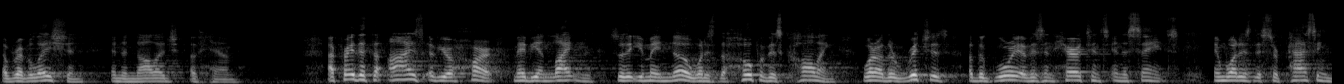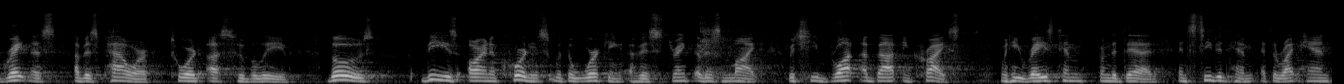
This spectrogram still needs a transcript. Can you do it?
of revelation, and the knowledge of him. I pray that the eyes of your heart may be enlightened, so that you may know what is the hope of his calling, what are the riches of the glory of his inheritance in the saints and what is the surpassing greatness of his power toward us who believe. Those, these are in accordance with the working of his strength of his might, which he brought about in Christ when he raised him from the dead and seated him at the right hand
